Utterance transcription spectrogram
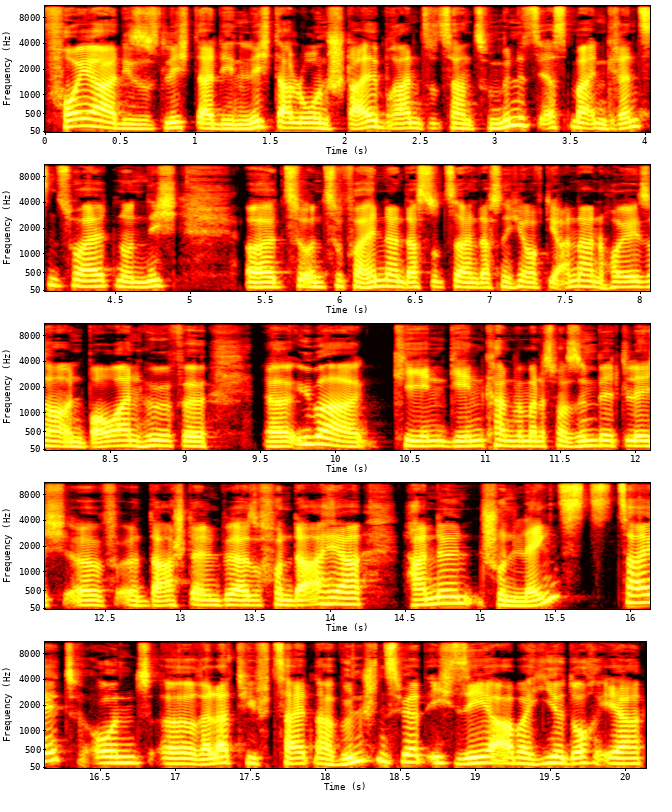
Feuer, dieses Lichter, den Lichter Lichterloh Stallbrand sozusagen zumindest erstmal in Grenzen zu halten und nicht äh, zu, und zu verhindern, dass sozusagen das nicht auf die anderen Häuser und Bauernhöfe äh, übergehen gehen kann, wenn man das mal sinnbildlich äh, äh, darstellen will. Also von daher handeln schon längst Zeit und äh, relativ zeitnah wünschenswert. Ich sehe aber hier doch eher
